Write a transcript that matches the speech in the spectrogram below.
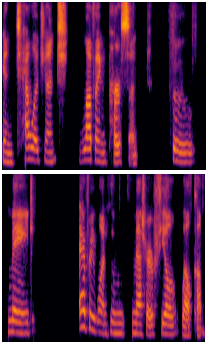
intelligent, loving person who made everyone who met her feel welcome.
